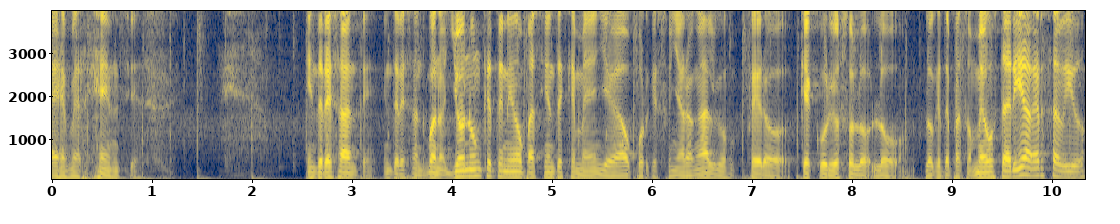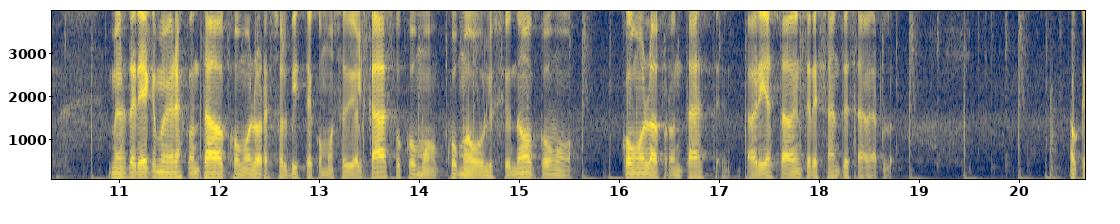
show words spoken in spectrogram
emergencias. Interesante, interesante. Bueno, yo nunca he tenido pacientes que me hayan llegado porque soñaron algo, pero qué curioso lo, lo, lo, que te pasó. Me gustaría haber sabido, me gustaría que me hubieras contado cómo lo resolviste, cómo se dio el caso, cómo, cómo evolucionó, cómo, cómo lo afrontaste. Habría estado interesante saberlo. Ok.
